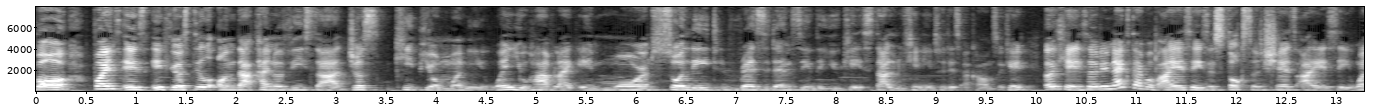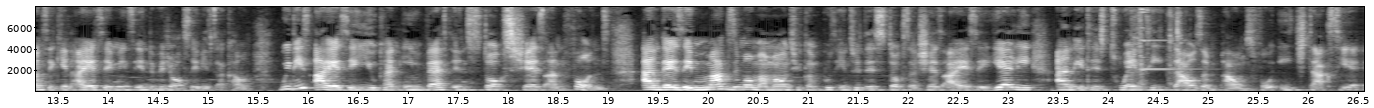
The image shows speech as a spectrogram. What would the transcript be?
But point is if you're still on that kind of visa, just keep your money. When you have like a more solid residency in the UK, start looking into these accounts, okay? Okay, so the next type of ISA is a stocks and shares ISA. Once again, ISA means individual savings account. With this ISA, you can invest in stocks, shares, and funds. And there's a maximum amount you can put into this stocks and shares ISA yearly, and it is £20,000 for each tax year.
